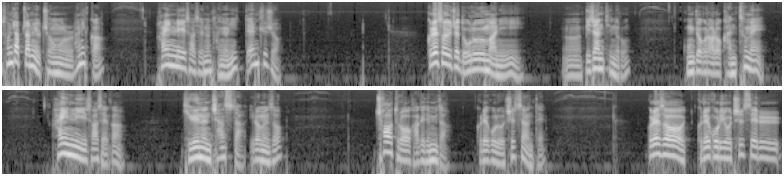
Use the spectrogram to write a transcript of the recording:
손잡자는 요청을 하니까 하인리 4세는 당연히 thank you죠. 그래서 이제 노르만이 어, 비잔틴으로 공격을 하러 간 틈에 하인리 4세가 기회는 찬스다 이러면서 쳐 들어가게 됩니다. 그레고리오 7세한테. 그래서 그레고리오 7세를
